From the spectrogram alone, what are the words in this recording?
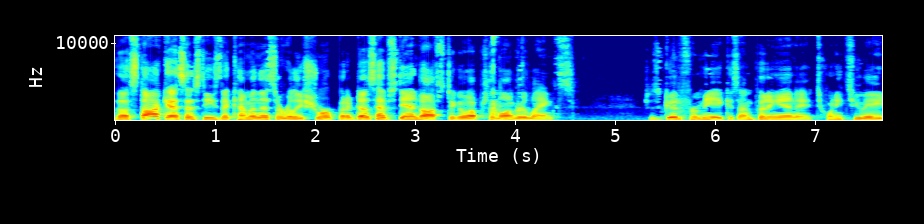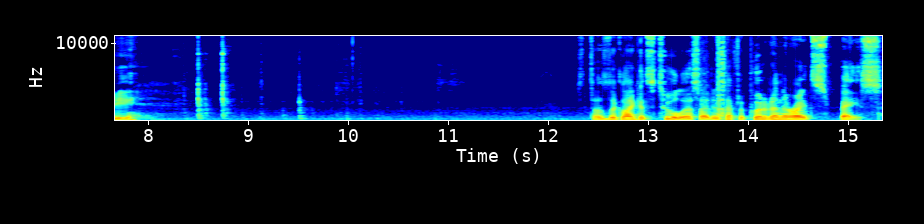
The stock SSDs that come in this are really short, but it does have standoffs to go up to longer lengths which is good for me because I'm putting in a 2280. It does look like it's toolless, I just have to put it in the right space.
